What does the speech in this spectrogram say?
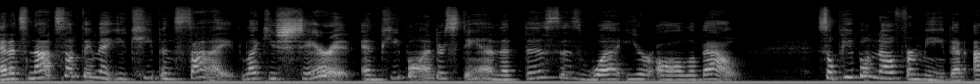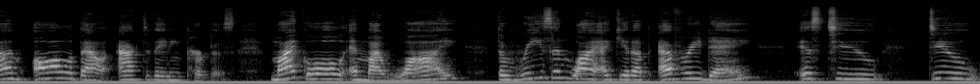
And it's not something that you keep inside, like you share it, and people understand that this is what you're all about. So, people know for me that I'm all about activating purpose. My goal and my why, the reason why I get up every day is to do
